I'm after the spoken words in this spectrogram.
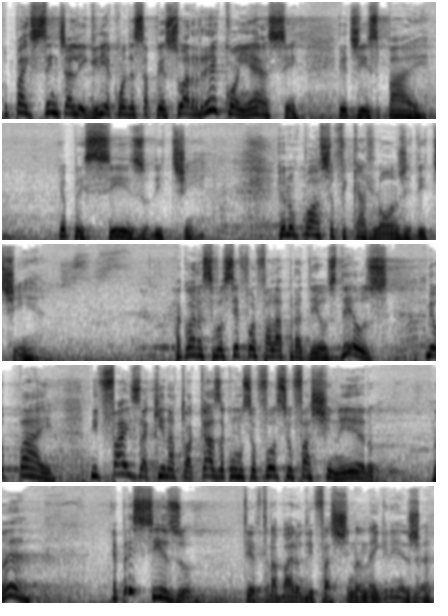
o pai sente alegria quando essa pessoa reconhece e diz: Pai, eu preciso de ti, eu não posso ficar longe de ti. Agora, se você for falar para Deus: Deus, meu pai, me faz aqui na tua casa como se eu fosse o faxineiro, não é? É preciso ter trabalho de faxina na igreja.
